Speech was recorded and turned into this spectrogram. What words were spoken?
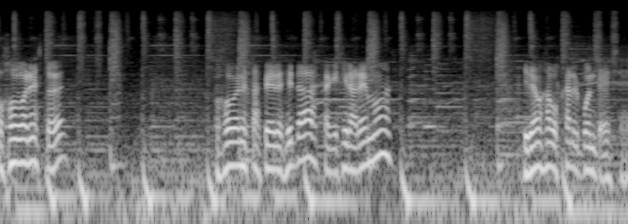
Ojo con esto, ¿eh? Ojo con estas piedrecitas, que aquí giraremos. Iremos a buscar el puente ese.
